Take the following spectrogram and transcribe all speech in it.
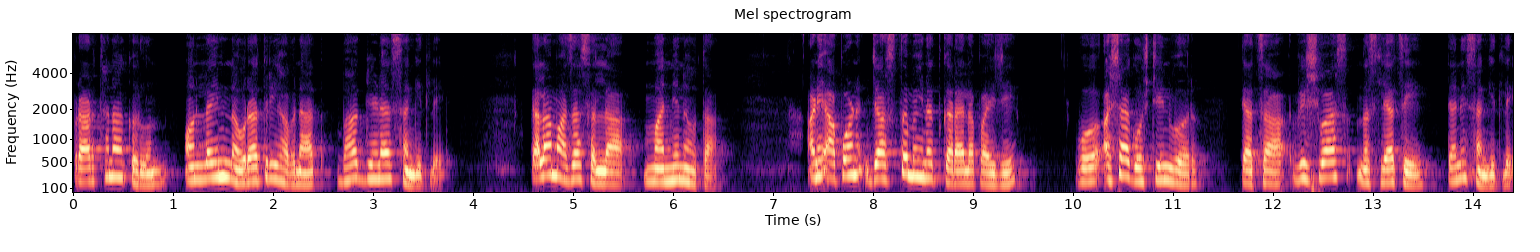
प्रार्थना करून ऑनलाईन नवरात्री हवनात भाग घेण्यास सांगितले. त्याला माझा सल्ला मान्य नव्हता. आणि आपण जास्त मेहनत करायला पाहिजे व अशा गोष्टींवर त्याचा विश्वास नसल्याचे त्याने सांगितले.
